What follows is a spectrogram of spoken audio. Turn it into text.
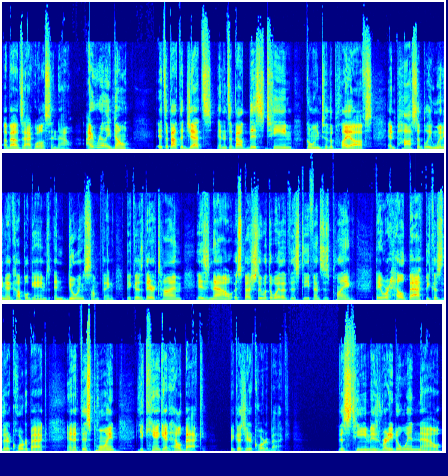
about Zach Wilson now. I really don't. It's about the Jets and it's about this team going to the playoffs and possibly winning a couple games and doing something because their time is now, especially with the way that this defense is playing. They were held back because of their quarterback, and at this point, you can't get held back because of your quarterback. This team is ready to win now.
